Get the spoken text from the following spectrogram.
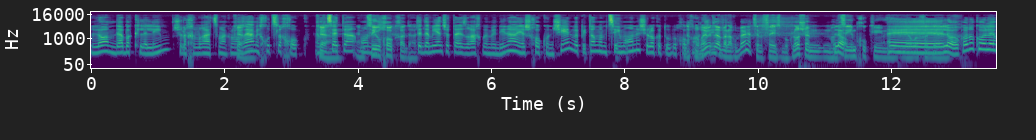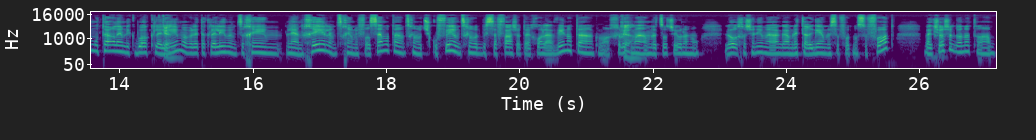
לא עמדה בכללים של החברה עצמה, כלומר כן. זה היה מחוץ לחוק. כן, המצאת עונש. המציאו חוק חדש. תדמיין שאתה אזרח במדינה, יש חוק עונשין, ופתאום ממציאים עונש שלא כתוב בחוק אנחנו עונשין. אנחנו רואים את זה אבל הרבה אצל פייסבוק, לא שהם לא. ממציאים לא. חוקים אה, לא, קודם כל אה, מותר להם לקבוע כללים, כן. אבל את הכללים הם צריכים להנחיל, הם צריכים לפרסם אותם, הם צריכים להיות שקופים, הם צריכים להיות בשפה שאתה יכול להבין אותה, כלומר חלק כן. מההמלצות שהיו לנו לאורך השנים היה גם לתרגם לשפות נוספות. בהקשר של דונלד טראמפ,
